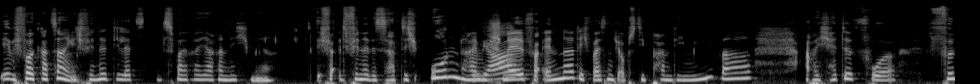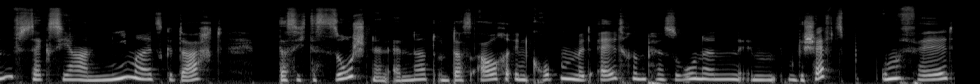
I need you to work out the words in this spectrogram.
Ich wollte gerade sagen, ich finde die letzten zwei, drei Jahre nicht mehr ich finde, das hat sich unheimlich ja. schnell verändert. Ich weiß nicht, ob es die Pandemie war, aber ich hätte vor fünf, sechs Jahren niemals gedacht, dass sich das so schnell ändert und dass auch in Gruppen mit älteren Personen im, im Geschäftsumfeld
